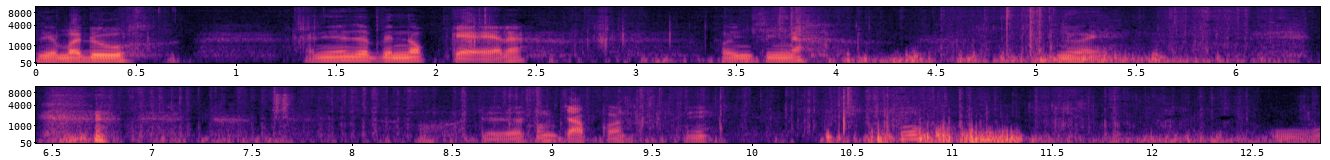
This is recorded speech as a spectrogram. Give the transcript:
เดี๋ยวมาดู อันนี้จะเป็นนกแก่แล้วเอาจริงๆนะ เหนื่อย เดี๋ยวต้องจับก่อน นี่ โอ้โห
